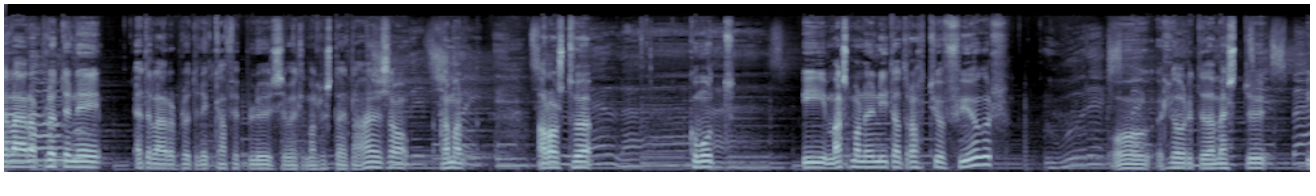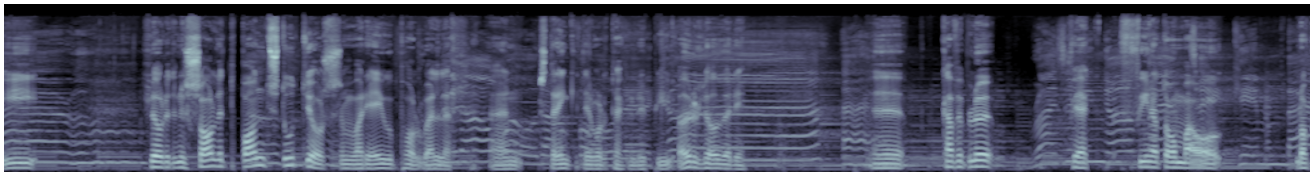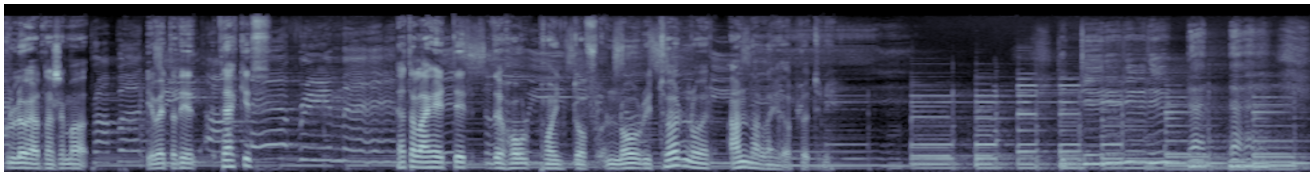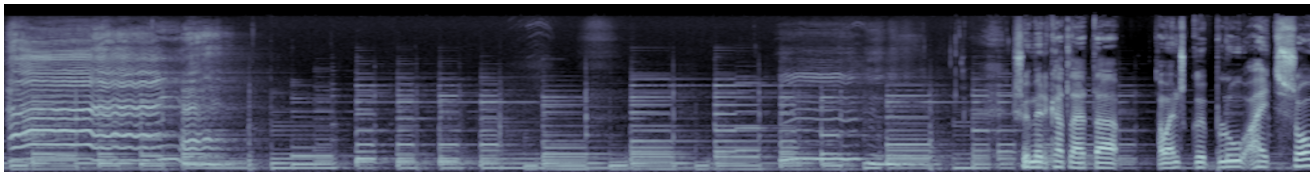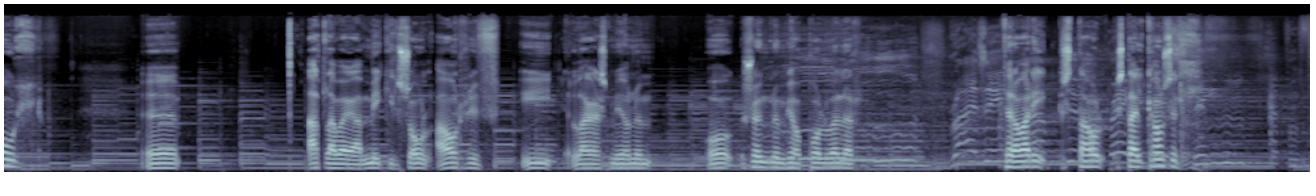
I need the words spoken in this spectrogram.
er lagar af plötunni Þetta er lagar af plötunni Kaffi Blu sem við ætlum að hlusta hérna aðeins á saman á Rás 2 kom út í marsmánuði 1984 og hljóðritið að mestu í hljóðritinu Solid Bond Studios sem var í eigu Paul Weller en strenginir voru teknir upp í öðru hljóðveri eh, Kaffi Blu fekk fína dóma og nokkur lög hérna sem að ég veit að þið þekkið Þetta lag heitir The Whole Point of No Return og er annar lagið á plötunni. Sumir kalla þetta á ennsku Blue Eyed Soul uh, allavega mikil sól áhrif í lagasmíðunum og söngnum hjá Paul Weller þegar hann var í Style Council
